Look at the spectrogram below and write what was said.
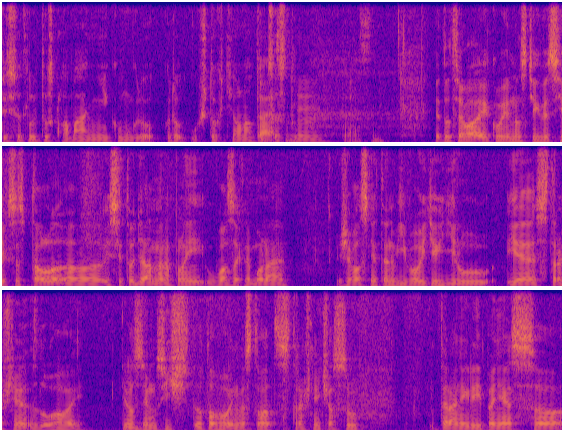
vysvětluj to zklamání někomu, kdo, kdo už to chtěl na tu to cestu. Jasný. Hmm. To je jasný. Je to třeba jako jedna z těch věcí, jak se ptal, uh, jestli to děláme na plný úvazek nebo ne, že vlastně ten vývoj těch dílů je strašně zdlouhavý. Ty hmm. vlastně musíš do toho investovat strašně času, teda někdy i peněz, eh,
